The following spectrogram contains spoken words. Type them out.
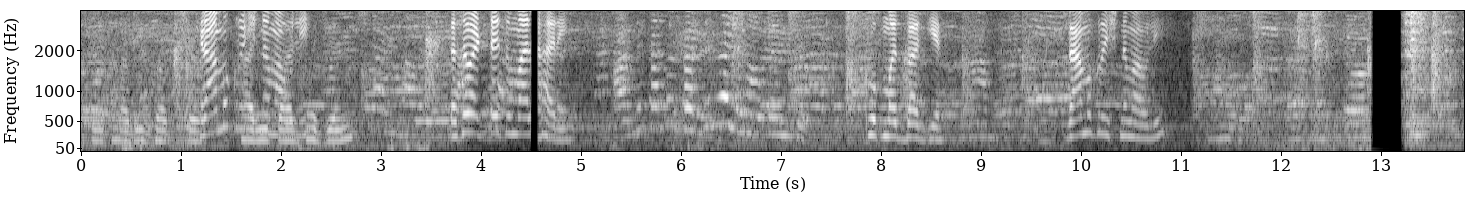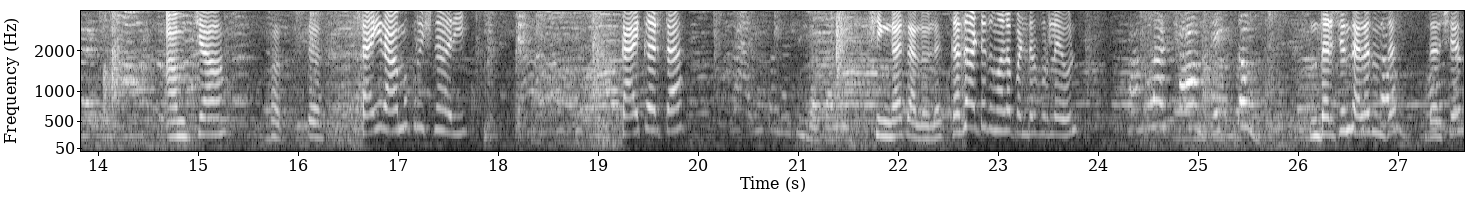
असे भाविक भक्त रामकृष्ण हरिपाठ माऊली. भजन. कसं वाटतंय तुम्हाला हरी? खूप मतभाग्य. रामकृष्ण माऊली. आमच्या भक्त. ताई रामकृष्ण हरी. काय करता? शिंगा चालवलं कसं वाटतं तुम्हाला पंढरपूरला येऊन? छान एकदम. दर्शन झालं तुमचं? दर्शन?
